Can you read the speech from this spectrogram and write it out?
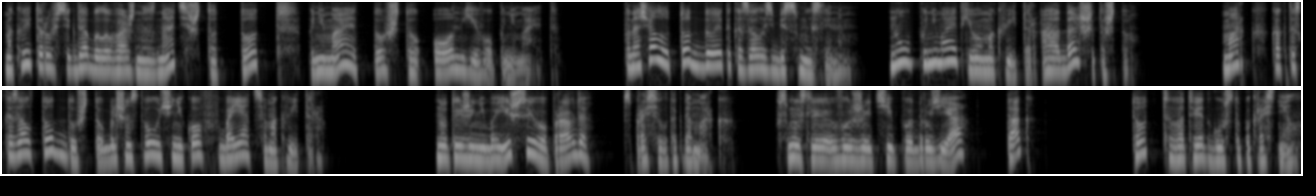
Маквитеру всегда было важно знать, что тот понимает то, что он его понимает. Поначалу Тодду это казалось бессмысленным. Ну, понимает его Маквитер, а дальше-то что? Марк как-то сказал Тодду, что большинство учеников боятся Маквитера. «Но ты же не боишься его, правда?» — спросил тогда Марк. «В смысле, вы же типа друзья, так?» Тот в ответ густо покраснел.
